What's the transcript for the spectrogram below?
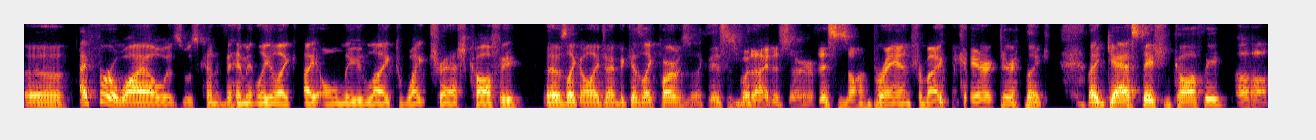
uh, I for a while was was kind of vehemently like I only liked white trash coffee. That was like all I drank because like part of us was like, this is what I deserve. This is on brand for my character. like like gas station coffee. Oh,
